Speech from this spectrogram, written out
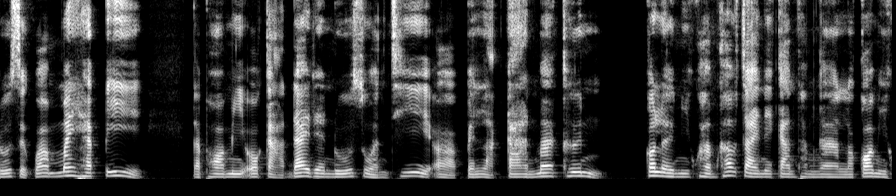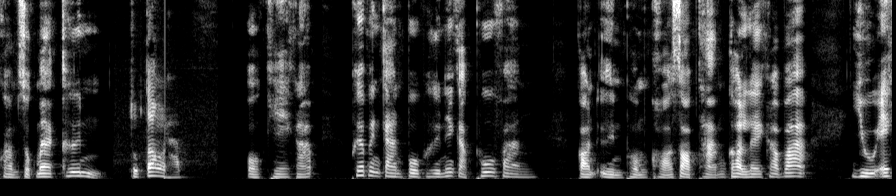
รู้สึกว่าไม่แฮปปี้ แต่พอมีโอกาสได้เรียนรู้ส่วนที่เอ่อเป็นหลักการมากขึ้น ก็เลยมีความเข้าใจในการทำงานแล้วก็มีความสุขมากขึ้น ถูกต้องครับ โอเคครับ เพื่อเป็นการปูพื้นให้กับผู้ฟัง ก่อนอื่นผมขอสอบถามก่อนเลยครับว่า UX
